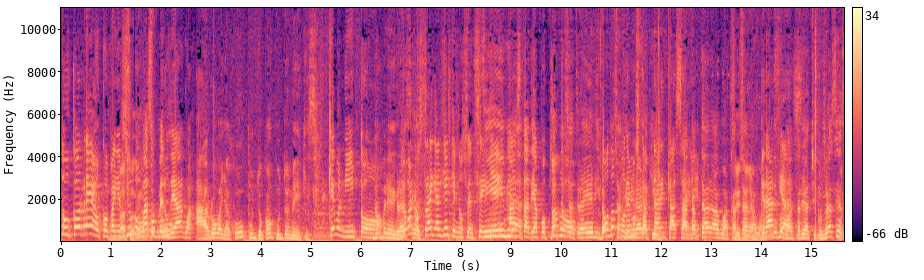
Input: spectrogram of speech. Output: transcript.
tu correo, compañero. Sí, un Bombazo de- pero de agua. Arroba yahoo.com.mx. Qué bonito. No, hombre, gracias. Luego nos trae alguien que nos enseñe Sí, mira, hasta de a poquito. Vamos a traer y Todos vamos a podemos generar captar aquí, en casa. A ¿eh? captar agua, a captar agua. Gracias. demos la tarea, chicos. Gracias.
